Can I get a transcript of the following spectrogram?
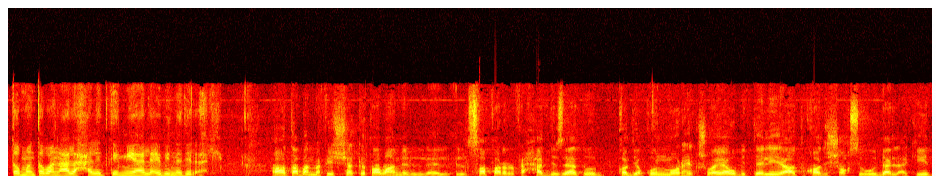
يطمن طبعا على حالة جميع لاعبي النادي الأهلي. آه طبعا ما فيش شك طبعا ال- ال- السفر في حد ذاته قد يكون مرهق شوية وبالتالي اعتقادي الشخصي وده الأكيد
